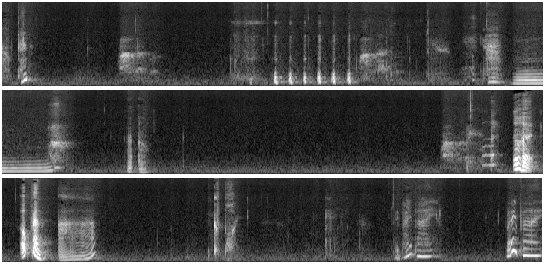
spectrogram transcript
Open. What? Open. Ah. Good boy. Say bye-bye. Bye-bye.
